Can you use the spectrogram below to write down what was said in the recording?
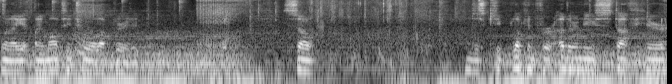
when I get my multi-tool upgraded. So, just keep looking for other new stuff here.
